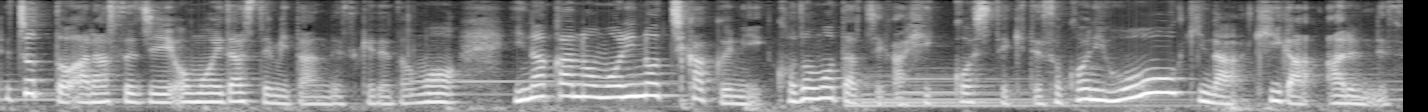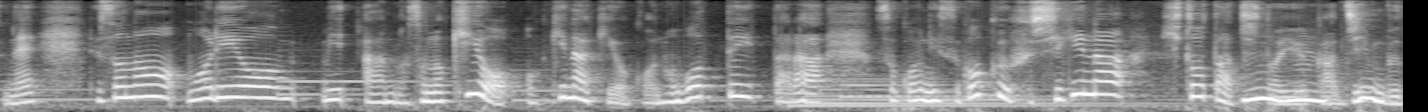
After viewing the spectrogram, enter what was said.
でちょっとあらすじ思い出してみたんですけれども田舎の森の近くに子どもたちが引っ越してきてそこに大きな木があるんですね。でその森をあのその木を大きな木をこう登っていったらそこにすごく不思議な人たちというか、人物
